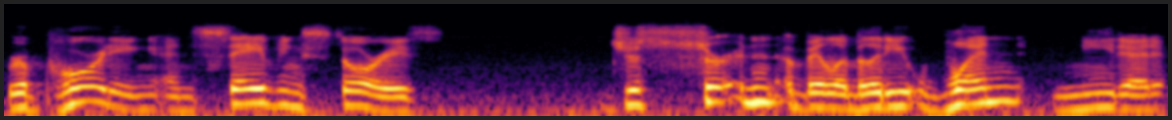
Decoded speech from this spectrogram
reporting and saving stories, just certain availability when needed.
